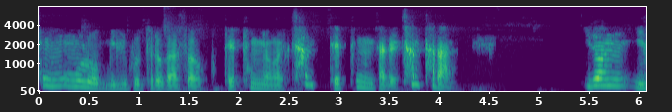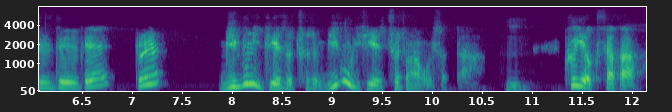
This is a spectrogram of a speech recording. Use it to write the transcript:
총으로 밀고 들어가서 대통령을 찬 대통령 자리를 찬탈한 이런 일들을 미군이 뒤에서 조정, 미국이 뒤에서 조정하고 있었다. 음. 그 역사가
